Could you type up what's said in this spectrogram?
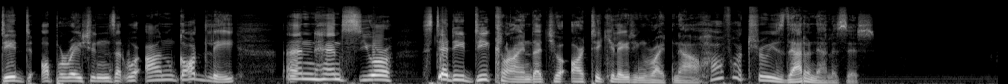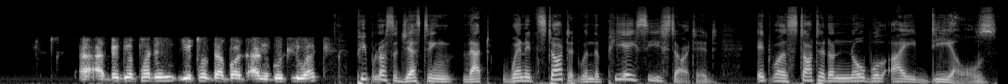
did operations that were ungodly, and hence your steady decline that you're articulating right now. How far true is that analysis? Uh, I beg your pardon, you talked about ungodly what? People are suggesting that when it started, when the PAC started, it was started on noble ideals,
